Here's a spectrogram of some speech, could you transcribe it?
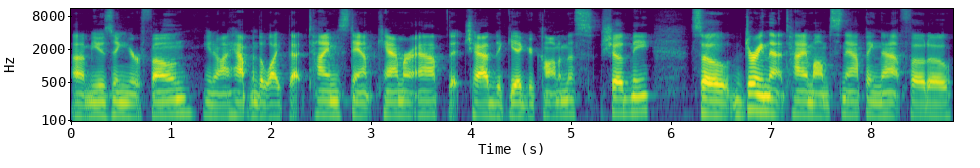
um, using your phone, you know, I happen to like that timestamp camera app that Chad the gig economist showed me. So during that time, I'm snapping that photo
